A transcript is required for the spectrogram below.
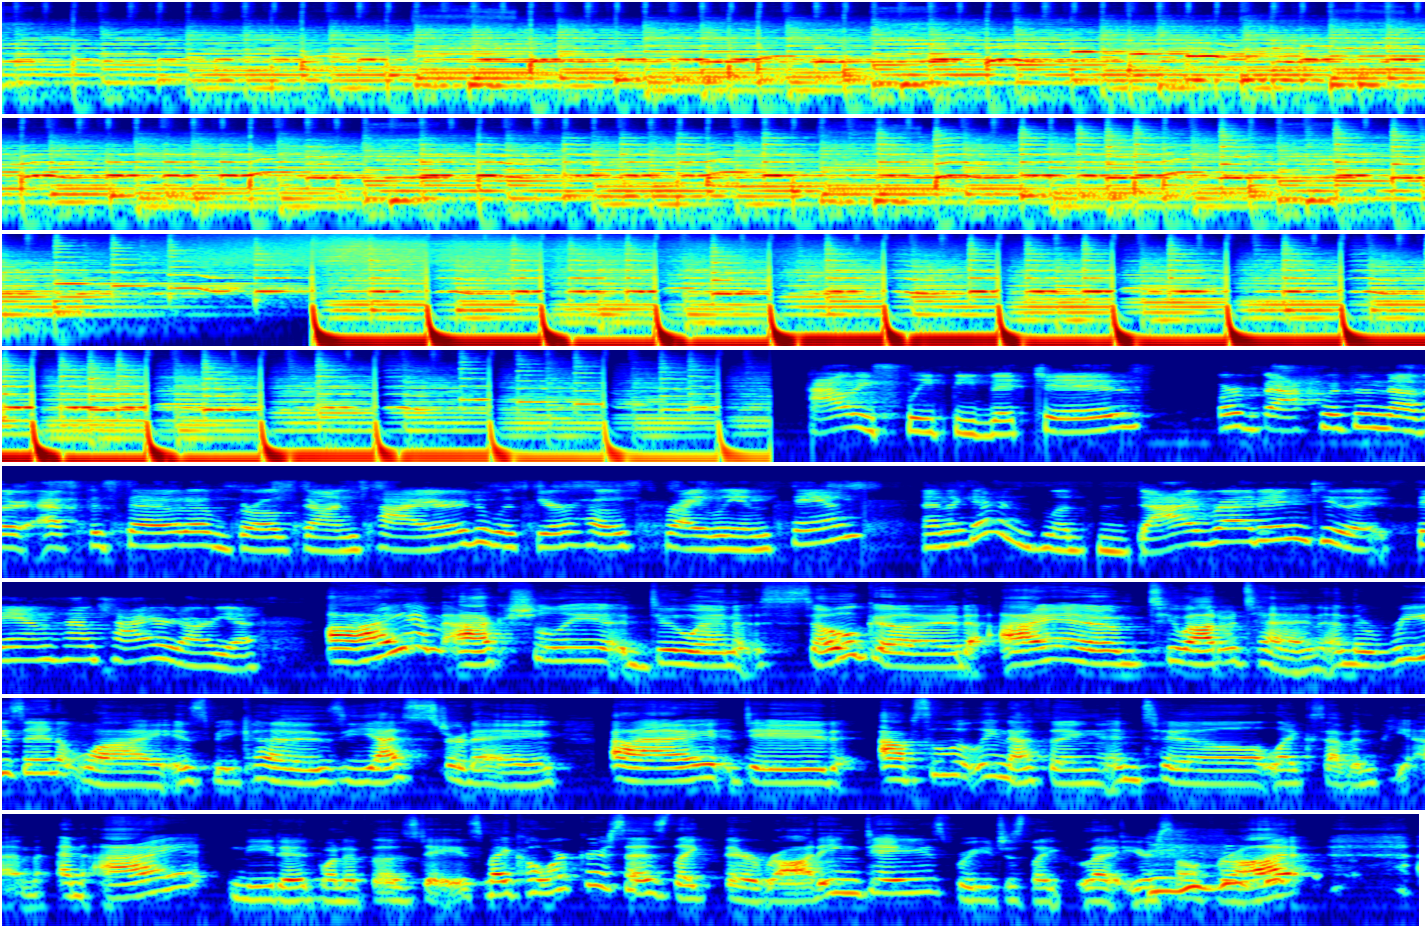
sleepy with another episode of Girls Gone Tired with your hosts, Riley and Sam. And again, let's dive right into it. Sam, how tired are you? I am actually doing so good. I am two out of 10. And the reason why is because yesterday I did absolutely nothing until like 7 p.m. And I needed one of those days. My coworker says like they're rotting days where you just like let yourself rot.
